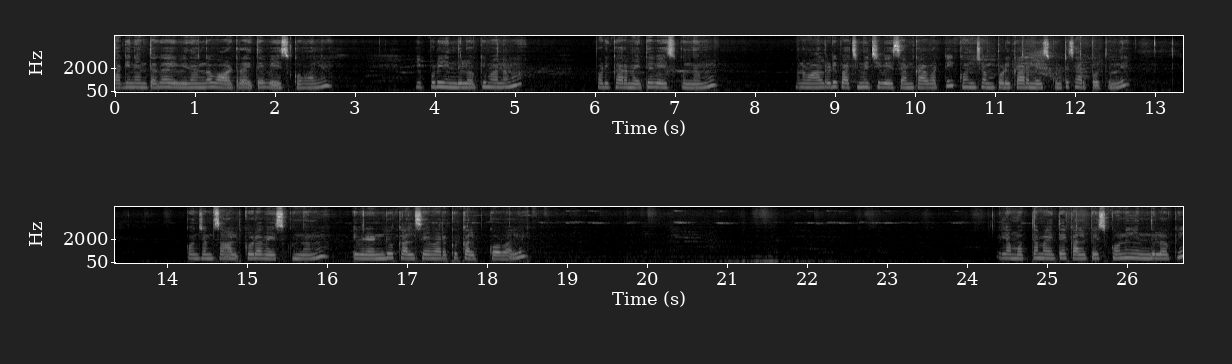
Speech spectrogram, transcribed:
తగినంతగా ఈ విధంగా వాటర్ అయితే వేసుకోవాలి. ఇప్పుడు ఇందులోకి మనము పొడి కారం అయితే వేసుకుందాము. మనం ఆల్రెడీ పచ్చిమిర్చి వేసాం కాబట్టి కొంచెం పొడి కారం వేసుకుంటే సరిపోతుంది. కొంచెం సాల్ట్ కూడా వేసుకుందాము. ఇవి రెండు కలిసే వరకు కలుపుకోవాలి. ఇలా మొత్తం అయితే కలిపేసుకొని ఇందులోకి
